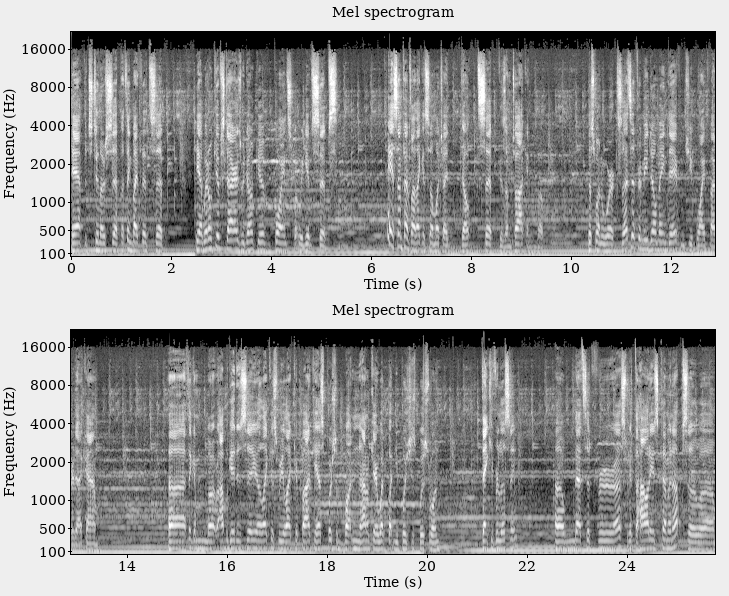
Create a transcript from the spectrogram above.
Yeah, it's another sip. I think my fifth sip. Yeah, we don't give stars, we don't give points, but we give sips. Yeah, sometimes I like it so much I don't sip because I'm talking, but this one works. So that's it for me, Domain Dave from CheapWineFinder.com. Uh, I think I'm uh, obligated to say, I like this where you like your podcast, push a button. I don't care what button you push, just push one. Thank you for listening. Um, that's it for us. We got the holidays coming up, so um,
